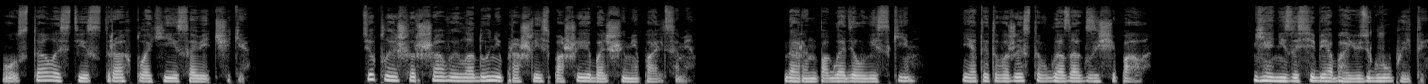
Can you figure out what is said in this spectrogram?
Усталость и страх — плохие советчики. Теплые шершавые ладони прошлись по шее большими пальцами. Даррен погладил виски, и от этого жеста в глазах защипало. «Я не за себя боюсь, глупый ты».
